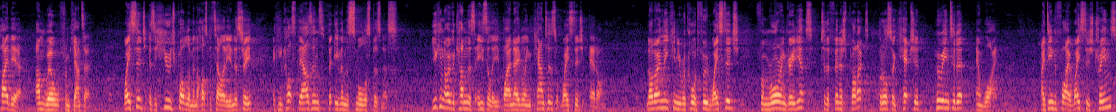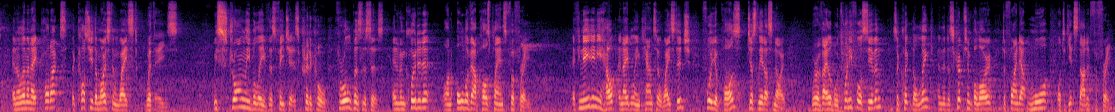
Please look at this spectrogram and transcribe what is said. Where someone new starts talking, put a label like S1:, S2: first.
S1: Hi there, I'm Will from Kounta. Wastage is a huge problem in the hospitality industry. It can cost thousands for even the smallest business. You can overcome this easily by enabling Kounta's wastage add-on. Not only can you record food wastage from raw ingredients to the finished product, but also capture who entered it and why. Identify wastage trends and eliminate products that cost you the most in waste with ease. We strongly believe this feature is critical for all businesses and have included it on all of our POS plans for free. If you need any help enabling Kounta wastage for your POS, just let us know. We're available 24-7, so click the link in the description below to find out more or to get started for free.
